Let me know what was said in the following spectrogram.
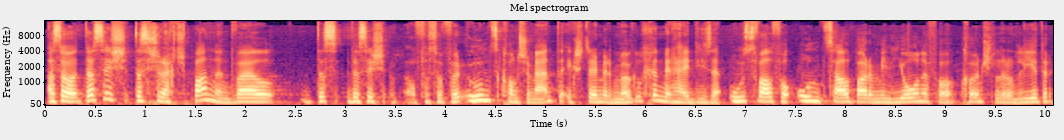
Also das ist, das ist recht spannend, weil das, das ist also für uns Konsumenten extrem ermöglichend. Wir haben diese Auswahl von unzählbaren Millionen von Künstlern und Liedern,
